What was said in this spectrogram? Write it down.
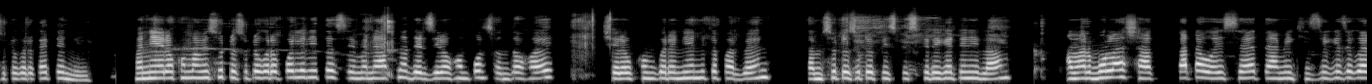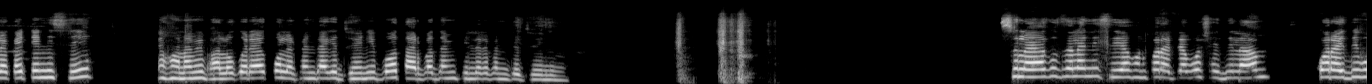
ছোট করে কেটে নিই। মানে এরকম আমি ছোট ছোট করে পলে নিতেছি মানে আপনাদের যেরকম পছন্দ হয়, সেরকম করে নিয়ে নিতে পারবেন। আমি ছোট ছোট পিস পিস করে কেটে নিলাম। আমার মূলা শাক কাটা হয়েছে, তা আমি খিচি খিচি করে কেটে নিছি। এখন আমি ভালো করে কলার প্যান্ট আগে ধুয়ে নিব, তার বাদে আমি ফিল্টার প্যান দিয়ে ধুয়ে নিব। চুলায় আগুন জ্বালাই নিছি, এখন কড়াইটা বসাই দিলাম। কড়াই দিব,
